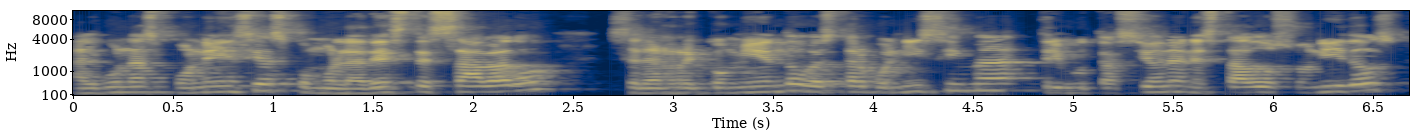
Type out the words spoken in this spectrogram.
algunas ponencias como la de este sábado. Se les recomiendo, va a estar buenísima, tributación en Estados Unidos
